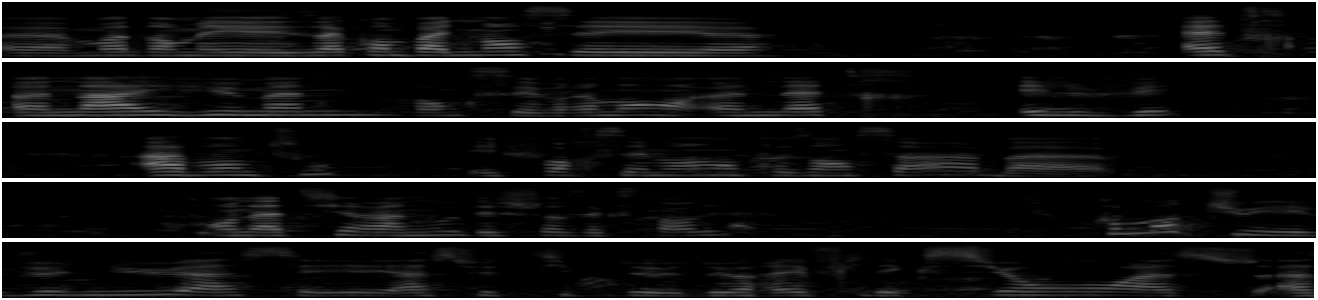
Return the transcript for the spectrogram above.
Euh, moi, dans mes accompagnements, c'est euh, être un high human, donc c'est vraiment un être élevé avant tout. Et forcément, en faisant ça, bah, on attire à nous des choses extraordinaires. Comment tu es venu à, ce type de, de réflexion, à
